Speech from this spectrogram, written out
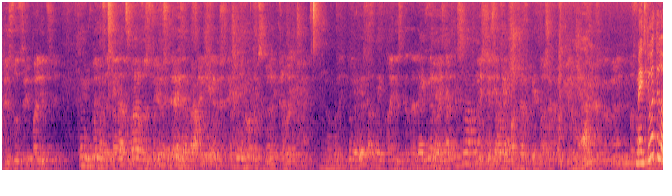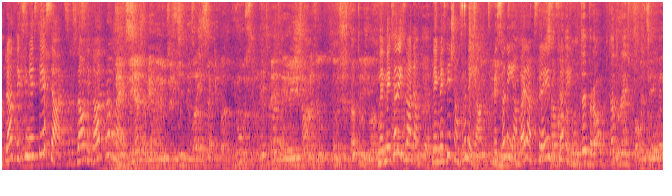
в присутствии полиции. Viņš domā, ka tāds vairums Полиция ir должна reizēm присутствие braukt, хозяина, viņi godīgi открывать дверь. nu, tur jau ir tāda lieta. Они сказали, Vajag vienreiz atrisināt, un Если viss я jau ir. ваша квартира, Jā. Mēs ļoti labprāt tiksimies tiesā. Mums nav nekāda problēma. Mē, mēs arī zvanām. Nē, mēs tiešām zvanījām. Mēs zvanījām vairākas reizes arī. Un te braukt katru reizi policija.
